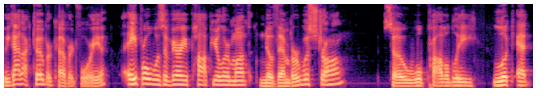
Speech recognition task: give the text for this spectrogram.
We got October covered for you. April was a very popular month. November was strong. So we'll probably look at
